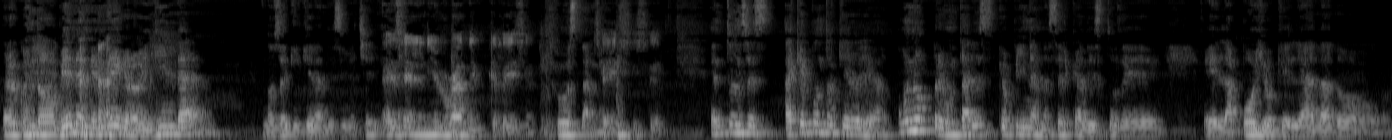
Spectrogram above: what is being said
Pero cuando vienen en negro y guinda, no sé qué quieran decir H. y M. Es el new branding que le dicen. Justamente. Sí, sí, sí. Entonces, ¿a qué punto quiero llegar? Uno, preguntarles qué opinan acerca de esto de el apoyo que le ha dado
